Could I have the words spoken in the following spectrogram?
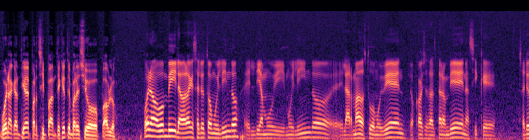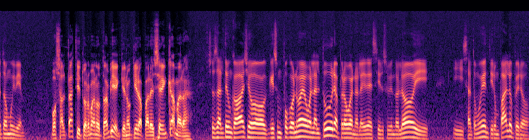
buena cantidad de participantes. ¿Qué te pareció, Pablo? Bueno, Bombi, la verdad que salió todo muy lindo, el día muy, muy lindo, el armado estuvo muy bien, los caballos saltaron bien, así que salió todo muy bien. Vos saltaste y tu hermano también, que no quiere aparecer en cámara. Yo salté un caballo que es un poco nuevo en la altura, pero bueno, la idea es ir subiéndolo y, saltó muy bien, tiró un palo, pero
